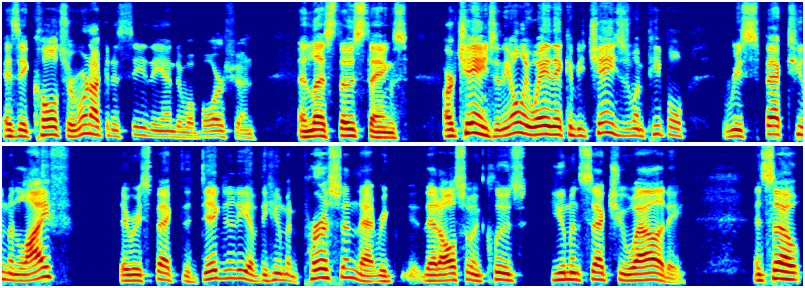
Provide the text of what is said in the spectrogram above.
as a culture, we're not going to see the end of abortion unless those things are changed. And the only way they can be changed is when people respect human life. They respect the dignity of the human person. That re- that also includes human sexuality. And so,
